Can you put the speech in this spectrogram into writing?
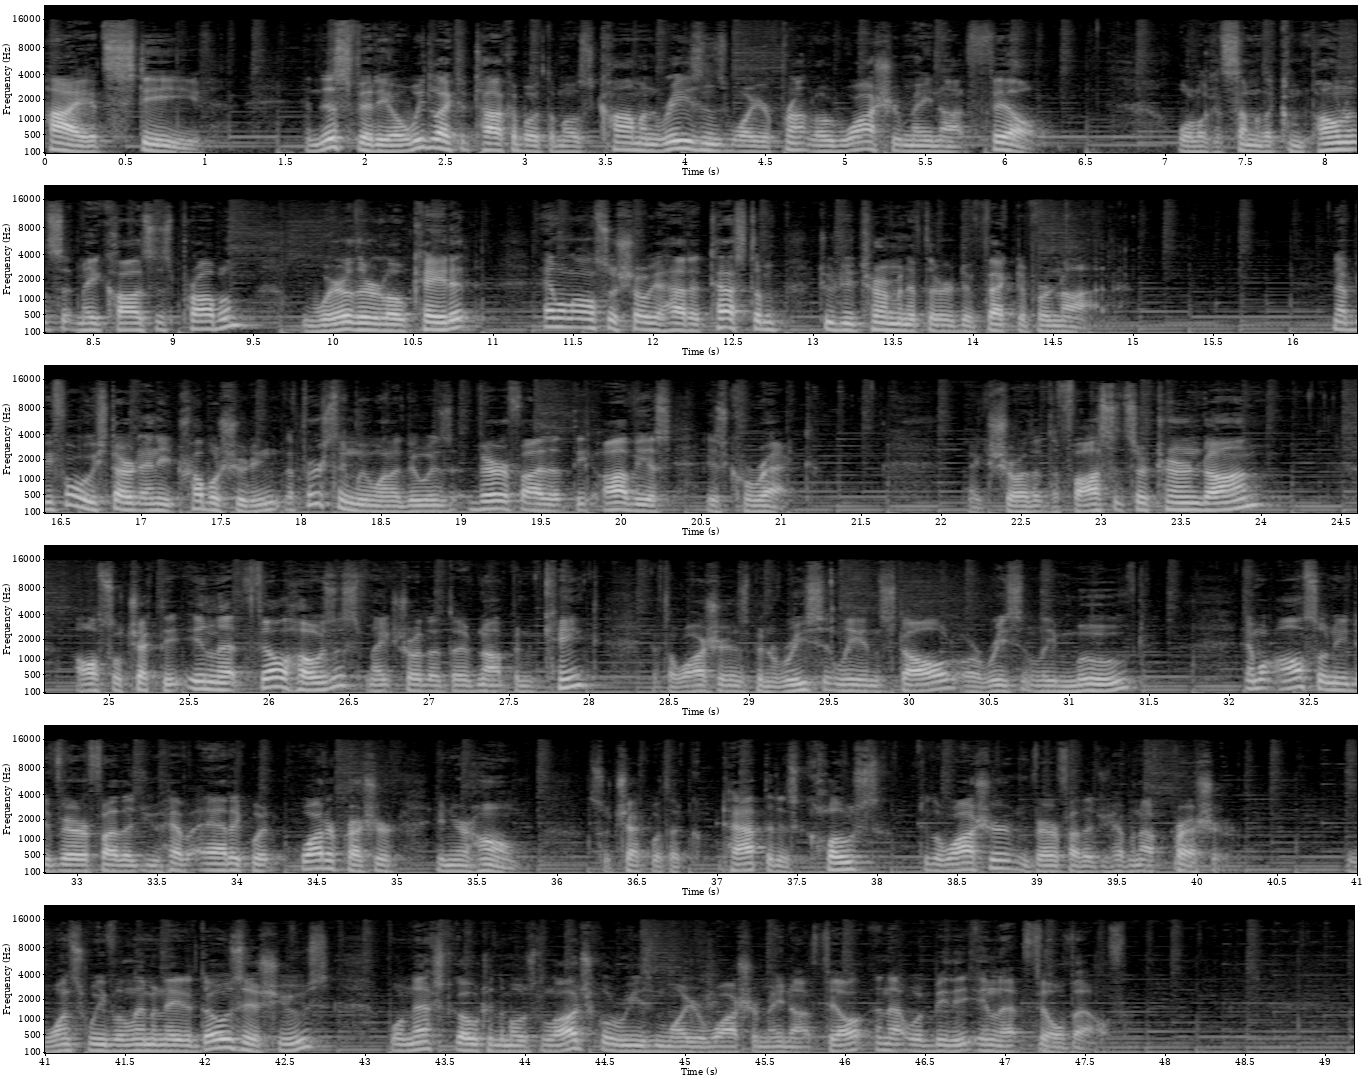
Hi, it's Steve. In this video, we'd like to talk about the most common reasons why your front load washer may not fill. We'll look at some of the components that may cause this problem, where they're located, and we'll also show you how to test them to determine if they're defective or not. Now before we start any troubleshooting, the first thing we want to do is verify that the obvious is correct. Make sure that the faucets are turned on. Also check the inlet fill hoses, make sure that they've not been kinked, if the washer has been recently installed or recently moved. And we'll also need to verify that you have adequate water pressure in your home. So check with a tap that is close to the washer and verify that you have enough pressure. Once we've eliminated those issues, we'll next go to the most logical reason why your washer may not fill, and that would be the inlet fill valve.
